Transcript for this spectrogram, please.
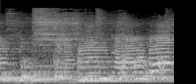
Thank you.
